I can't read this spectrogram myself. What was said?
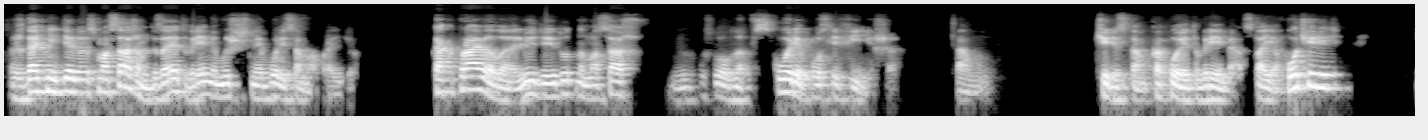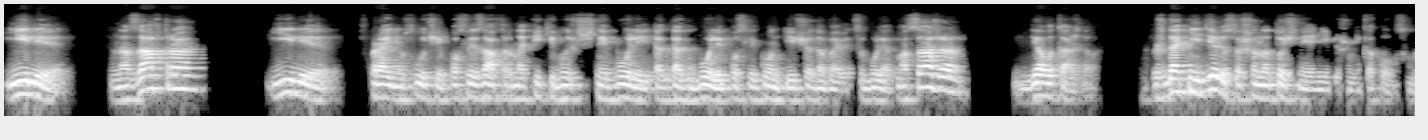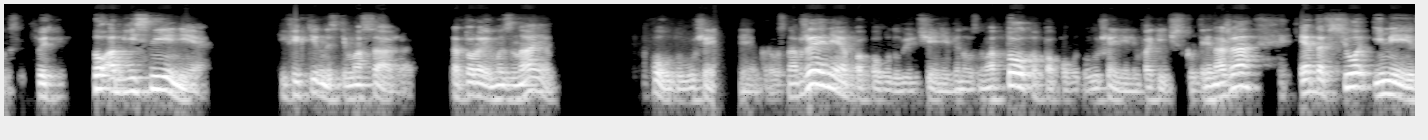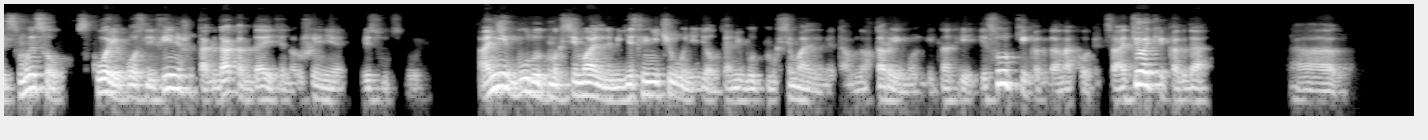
Ждать неделю с массажем, да за это время мышечная боль и сама пройдет. Как правило, люди идут на массаж условно вскоре после финиша. Там, через там, какое-то время отстояв очередь, или на завтра, или в крайнем случае послезавтра на пике мышечной боли, и тогда к боли после гонки еще добавится боль от массажа, дело каждого. Ждать неделю совершенно точно я не вижу никакого смысла. То есть то объяснение эффективности массажа, которое мы знаем по поводу улучшения кровоснабжения, по поводу увеличения венозного оттока, по поводу улучшения лимфатического дренажа, это все имеет смысл вскоре после финиша, тогда, когда эти нарушения присутствуют. Они будут максимальными, если ничего не делать, они будут максимальными там, на вторые, может быть, на третьи сутки, когда накопятся отеки, когда э,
